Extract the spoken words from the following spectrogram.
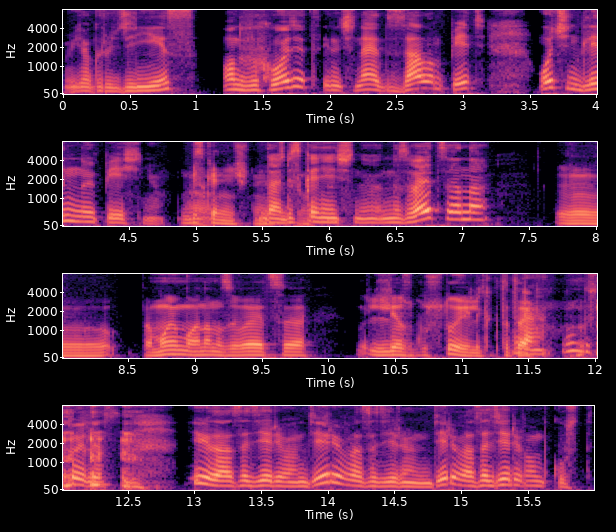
Я говорю, Денис. Он выходит и начинает с залом петь очень длинную песню. Бесконечную. Да, бесконечную. Называется она? Э, По-моему, она называется «Лес густой» или как-то так. Да, ну, густой лес. И а за деревом дерево, а за деревом дерево, а за деревом куст.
